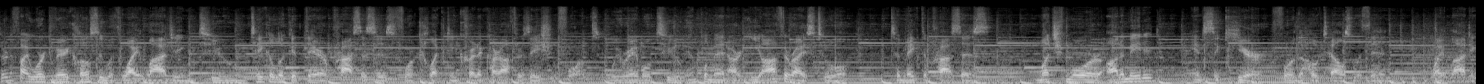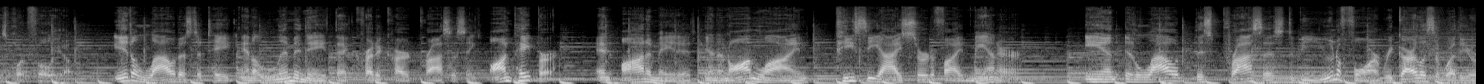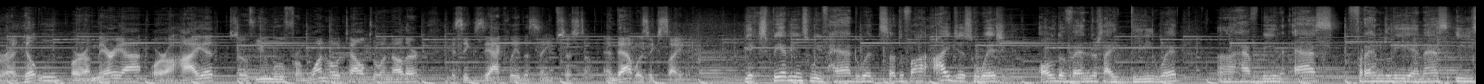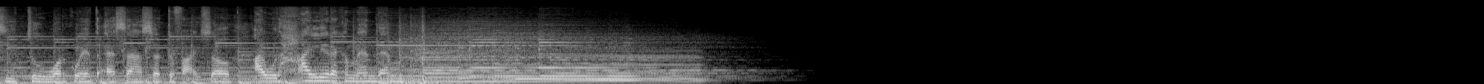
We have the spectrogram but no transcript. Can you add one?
Sertifi worked very closely with White Lodging to take a look at their processes for collecting credit card authorization forms. We were able to implement our eAuthorize tool to make the process much more automated and secure for the hotels within White Lodging's portfolio. It allowed us to take and eliminate that credit card processing on paper and automate it in an online PCI certified manner and it allowed this process to be uniform regardless of whether you're a Hilton or a Marriott or a Hyatt. So if you move from one hotel to another, it's exactly the same system. And that was exciting. The experience we've had with Sertifi, I just wish all the vendors I deal with uh, have been as friendly and as easy to work with as uh, Sertifi. So I would highly recommend them.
